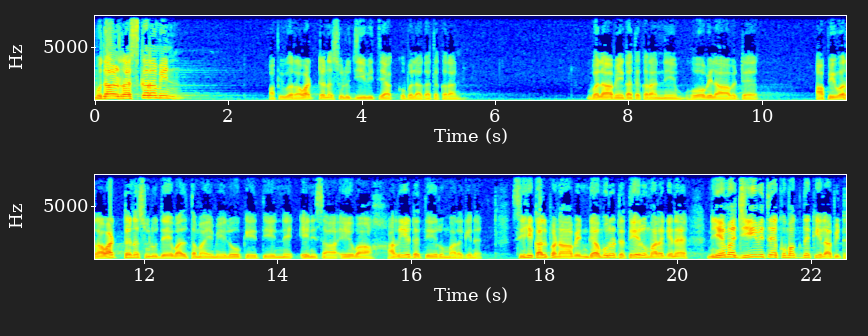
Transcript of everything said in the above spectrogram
මුදල් රැස්කරමින් අපිව රවට්ටන සුළු ජීවිතයක් ඔබලා ගත කරන්නේ. උබලා මේ ගත කරන්නේ බොහෝ වෙලාවට අපිව රවට්ටන සුළු දේවල් තමයි මේ ලෝකයේ තියෙන්නේ ඒ නිසා ඒවා හරියට තේරුම් අරගෙන සිහිකල්පනාවෙන් ගැඹුරට තේරුම් අරගෙන නියම ජීවිතය කුමක්ද කියලා අපිට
